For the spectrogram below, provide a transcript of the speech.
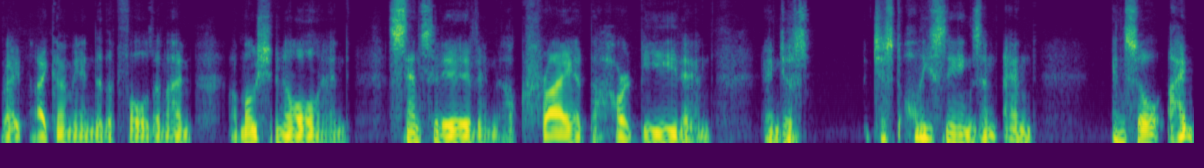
right? I come into the fold and I'm emotional and sensitive and I'll cry at the heartbeat and, and just, just all these things. And, and, and so I,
